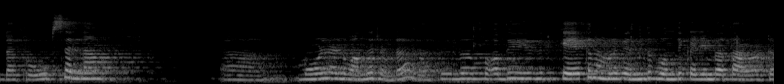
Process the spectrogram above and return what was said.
എന്താ ഫ്രൂട്ട്സ് എല്ലാം അത് ഇത് അത് ഇത് കേക്ക് നമ്മൾ വെന്ത് പൊന്തി കഴിയുമ്പോൾ അത് താഴോട്ട്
